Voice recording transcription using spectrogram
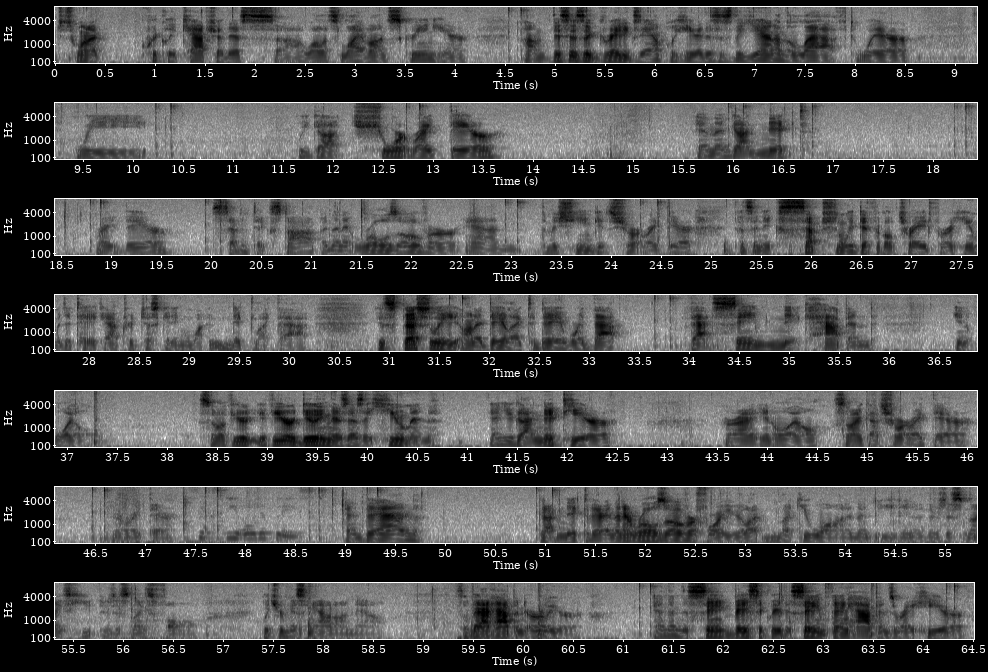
just want to quickly capture this uh, while it's live on screen here. Um, this is a great example here. This is the yen on the left where we we got short right there and then got nicked right there seven tick stop and then it rolls over and the machine gets short right there. That's an exceptionally difficult trade for a human to take after just getting nicked like that especially on a day like today where that that same nick happened in oil. So if you're if you're doing this as a human and you got nicked here all right in oil so I got short right there you know right there. 60 order please. And then got nicked there, and then it rolls over for you like like you want, and then you, you know there's this nice there's this nice fall, which you're missing out on now. So that happened earlier, and then the same basically the same thing happens right here.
